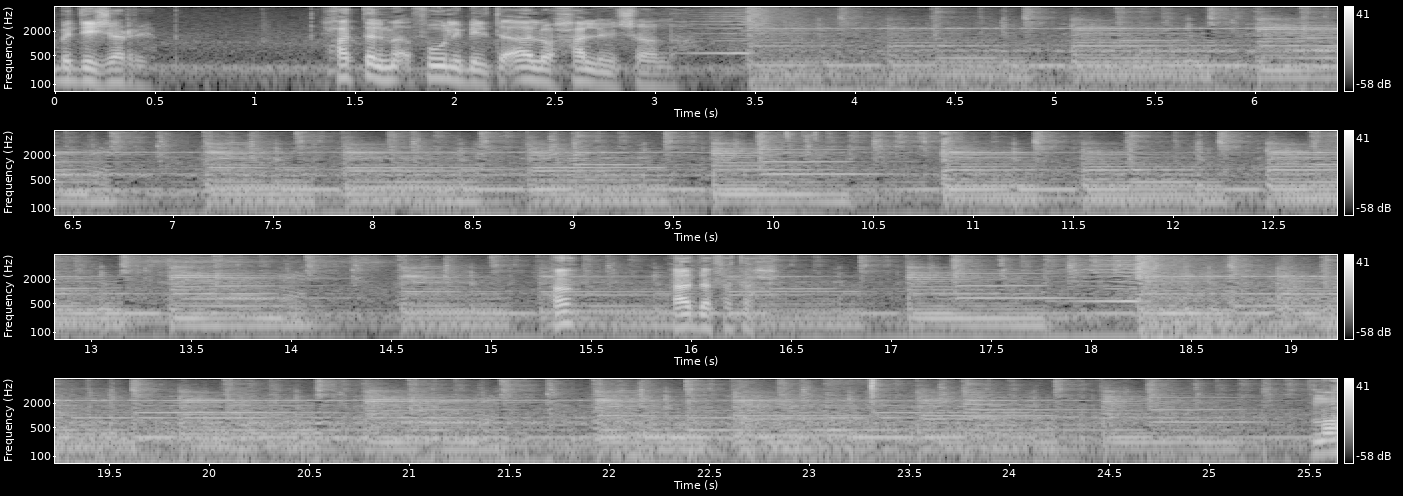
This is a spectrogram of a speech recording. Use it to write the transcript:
بدي جرب حتى المقفول بيلتقى له حل إن شاء الله. ها هذا فتح. مو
